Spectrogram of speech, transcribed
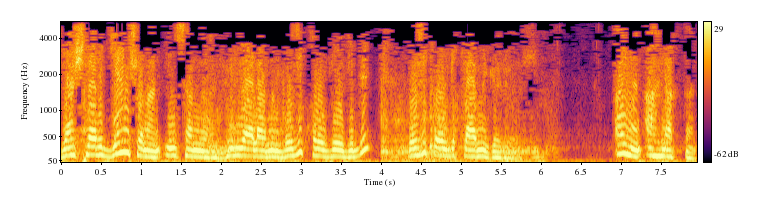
yaşları genç olan insanların hülyalarının bozuk olduğu gibi bozuk olduklarını görüyoruz. Aynen ahlaktan.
